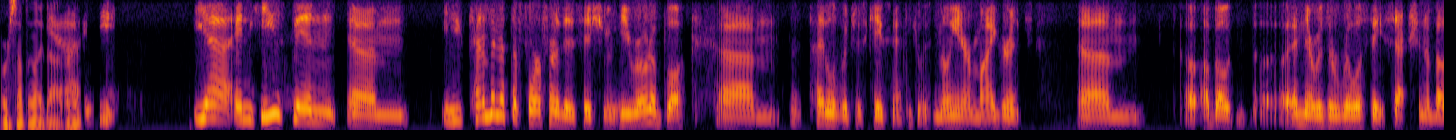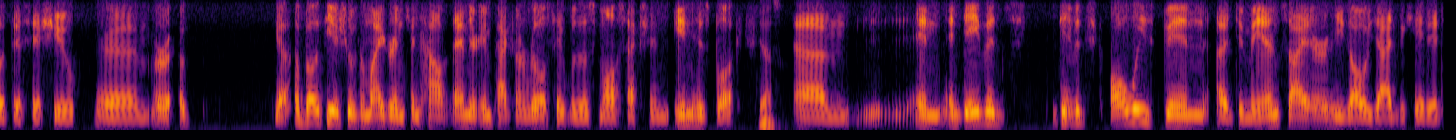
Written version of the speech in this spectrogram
or something like that, yeah, right? He, yeah, and he's been um, he's kind of been at the forefront of this issue. He wrote a book, um, the title of which escapes me. I think it was Millionaire Migrants. Um, about uh, and there was a real estate section about this issue um, or uh, yeah, about the issue of the migrants and how and their impact on real estate was a small section in his book. Yes. Um, and and David's David's always been a demand sider. He's always advocated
